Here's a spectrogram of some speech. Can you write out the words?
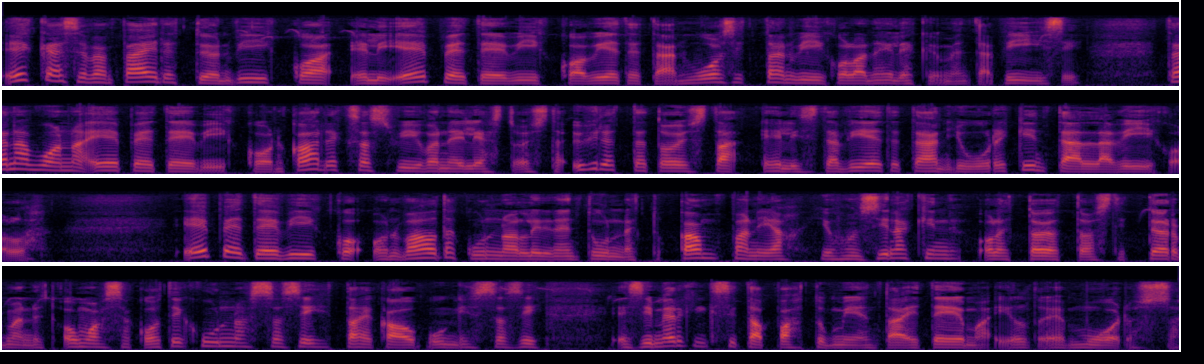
Ehkäisevän päihdetyön viikkoa eli EPT-viikkoa vietetään vuosittain viikolla 45. Tänä vuonna EPT-viikko on 8-14.11. eli sitä vietetään juurikin tällä viikolla. EPT-viikko on valtakunnallinen tunnettu kampanja, johon sinäkin olet toivottavasti törmännyt omassa kotikunnassasi tai kaupungissasi esimerkiksi tapahtumien tai teemailtojen muodossa.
